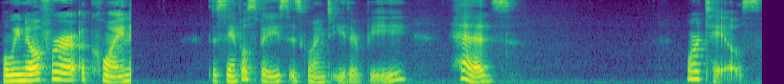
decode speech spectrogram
Well, we know for a coin, the sample space is going to either be heads or tails.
